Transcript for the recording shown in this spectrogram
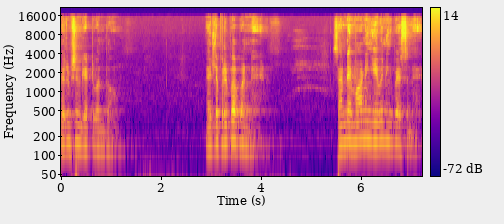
பெர்மிஷன் கேட்டு வந்தோம். நைட்டில் ப்ரிப்பேர் பண்ணேன். சண்டே மார்னிங் ஈவினிங் பேசினேன்.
